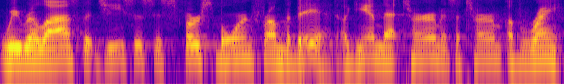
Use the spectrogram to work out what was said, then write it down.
we realize that Jesus is firstborn from the dead. Again, that term is a term of rank,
